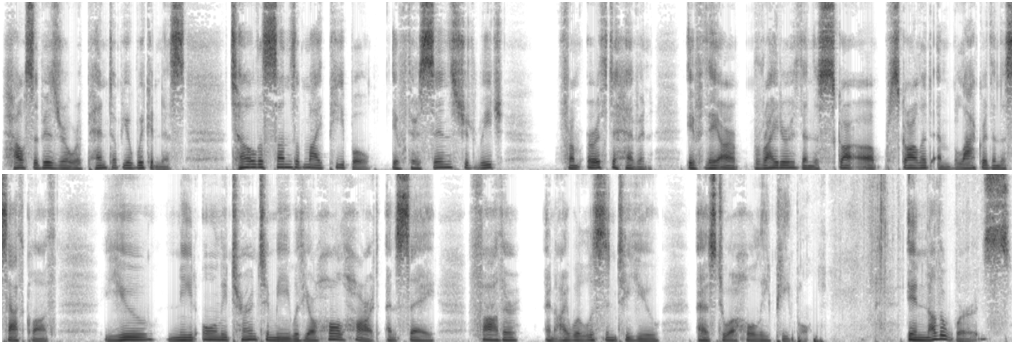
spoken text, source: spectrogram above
House of Israel, repent of your wickedness. Tell the sons of my people, if their sins should reach from earth to heaven, if they are brighter than the scar- uh, scarlet and blacker than the sackcloth, you need only turn to me with your whole heart and say, Father, and I will listen to you as to a holy people. In other words,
